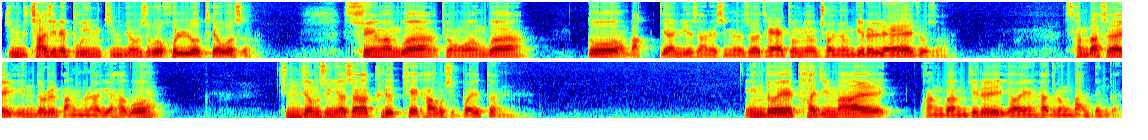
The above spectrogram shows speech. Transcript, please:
김, 자신의 부인 김정숙을 홀로 태워서 수행원과 경호원과 또 막대한 예산을 쓰면서 대통령 전용기를 내줘서 3박 4일 인도를 방문하게 하고 김정숙 여사가 그렇게 가고 싶어 했던 인도의 타지마을 관광지를 여행하도록 만든 것.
